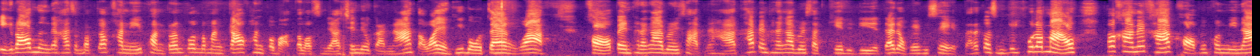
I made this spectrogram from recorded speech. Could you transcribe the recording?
อีกรอบหนึ่งนะคะสำหรับเจ้าคันนี้ผ่อนเริ่มต้นประมาณ9,000กว่าบาทตลอดสัญญาเช่นเดียวกันนะ แต่ว่าอย่างที่โบแจ้งว่า ขอเป็นพนักงานบริษัทนะคะ ถ้าเป็นพนักงานบริษัทเครดิตดีได้ดอกเบี้ยพิเศษ แต่ถ้าเกิดสมมติเป็นผู้รับเหมาพ่อค้าแม่ค้าขอเป็นคนมีหน้า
